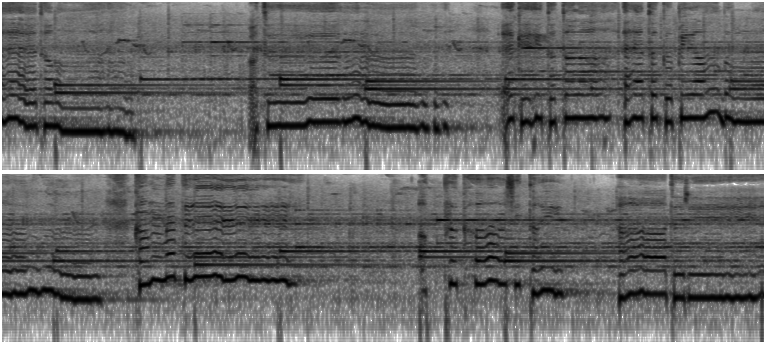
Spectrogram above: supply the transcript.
ඇතමා අත ඇගේ හිත තලා ඇතක පියාබන්න කන්නතේ අප්‍රකාශිතයි ආතරේ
